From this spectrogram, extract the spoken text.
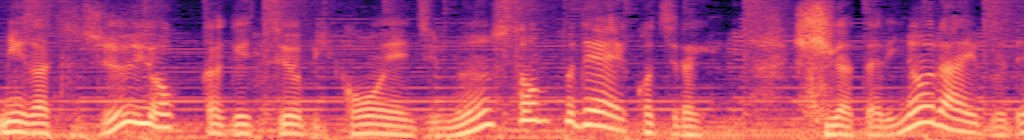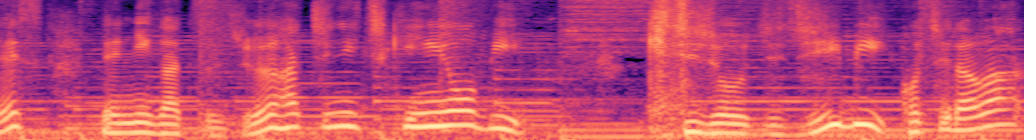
2月14日月曜日、高円寺ムーンストンプで、こちら弾き語りのライブです。で、2月18日金曜日、吉祥寺 GB、こちらは、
